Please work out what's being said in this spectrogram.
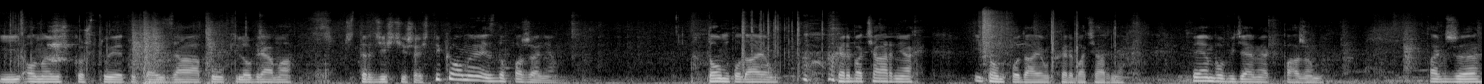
i ona już kosztuje tutaj za pół kilograma 46 tylko ona jest do parzenia. Tą podają w herbaciarniach i tą podają w herbaciarniach. Wiem bo widziałem jak parzą. Także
